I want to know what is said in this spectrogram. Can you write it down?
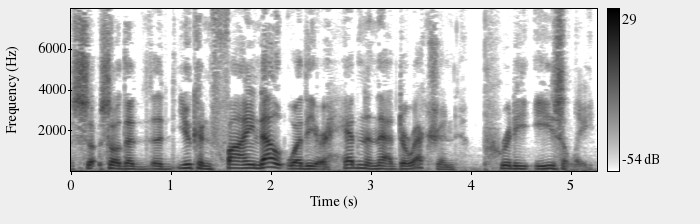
so so that you can find out whether you're heading in that direction pretty easily.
